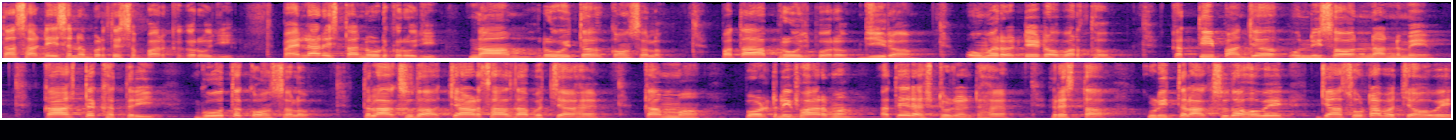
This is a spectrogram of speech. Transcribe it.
ਤਾਂ ਸਾਡੇ ਇਸ ਨੰਬਰ ਤੇ ਸੰਪਰਕ ਕਰੋ ਜੀ। ਪਹਿਲਾ ਰਿਸ਼ਤਾ ਨੋਟ ਕਰੋ ਜੀ। ਨਾਮ, ਰੋਹਿਤ ਕੌਂਸਲ। ਪਤਾ, ਫਿਰੋਜ਼ਪੁਰ, ਜੀਰਾ। ਉਮਰ date of birth 31/5/1999 caste Khatri, ਗੋਤ ਕੌਂਸਲ। ਤਲਾਕਸ਼ੁਦਾ 4 ਸਾਲ ਦਾ ਬੱਚਾ ਹੈ। ਕੰਮ ਪੋਲਟਰੀ ਫਾਰਮ ਅਤੇ ਰੈਸਟੋਰੈਂਟ ਹੈ। ਰਿਸ਼ਤਾ ਕੁੜੀ ਤਲਾਕਸ਼ੁਦਾ ਹੋਵੇ ਜਾਂ ਛੋਟਾ ਬੱਚਾ ਹੋਵੇ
